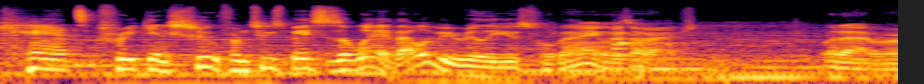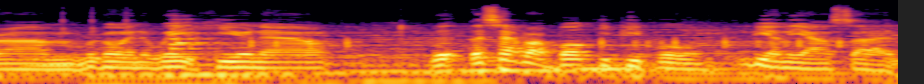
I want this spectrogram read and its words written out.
can't freaking shoot from two spaces away? That would be really useful. But anyways, alright. Whatever. Um we're going to wait here now. Let- Let's have our bulky people be on the outside.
